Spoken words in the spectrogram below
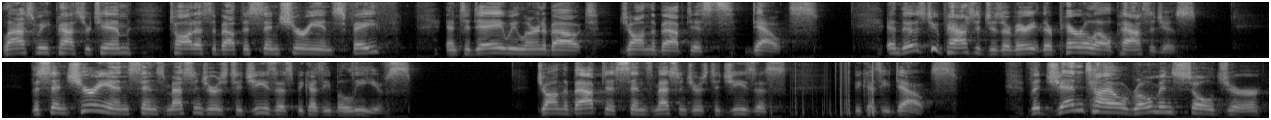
Last week, Pastor Tim taught us about the centurion's faith, and today we learn about John the Baptist's doubts. And those two passages are very, they're parallel passages. The centurion sends messengers to Jesus because he believes. John the Baptist sends messengers to Jesus because he doubts. The Gentile Roman soldier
